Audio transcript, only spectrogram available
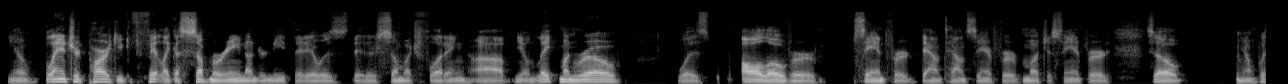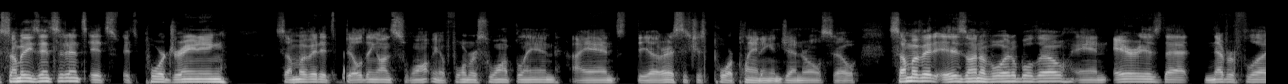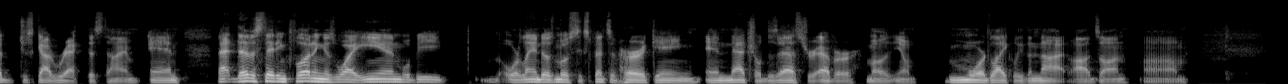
you know, Blanchard Park, you could fit like a submarine underneath it. It was there's so much flooding. Uh, you know, Lake Monroe was all over Sanford, downtown Sanford, much of Sanford. So, you know, with some of these incidents, it's it's poor draining. Some of it, it's building on swamp, you know, former swampland, and the rest is just poor planning in general. So some of it is unavoidable though, and areas that never flood just got wrecked this time. And that devastating flooding is why Ian will be Orlando's most expensive hurricane and natural disaster ever. You know, more likely than not, odds on. Um,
